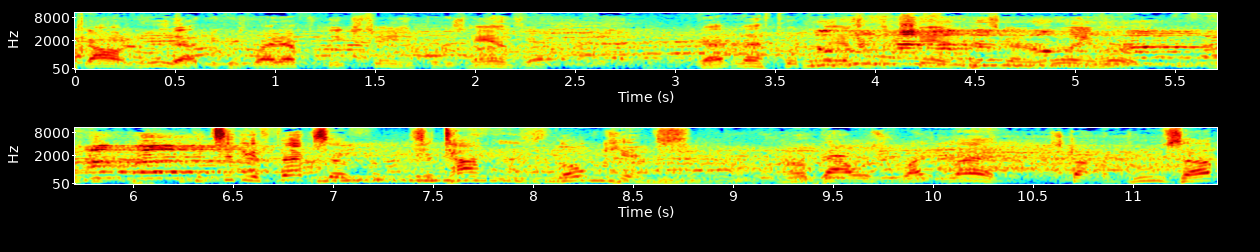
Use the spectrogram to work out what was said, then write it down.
Ogawa knew that because right after the exchange he put his hands up. That left hook lands on the chin, it's going to really hurt. Effects of Satake's low kicks on Ogawa's right leg. Starting to bruise up.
